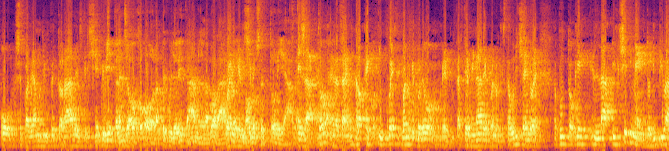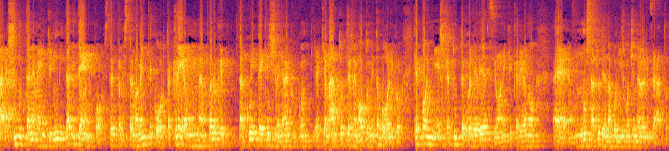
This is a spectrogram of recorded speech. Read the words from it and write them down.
o se parliamo di un pettorale il tricipite. E qui entra in gioco la peculiarità nel lavorare in modo settoriale. Esatto, eh. però ecco, in questo, quello che volevo, per terminare quello che stavo dicendo è appunto che la, il cedimento di più aree simultaneamente in unità di tempo estremamente corta crea un, quello che da alcuni tecnici veniva chiamato chiamato terremoto metabolico, che poi innesca tutte quelle reazioni che creano eh, uno stato di anabolismo generalizzato.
